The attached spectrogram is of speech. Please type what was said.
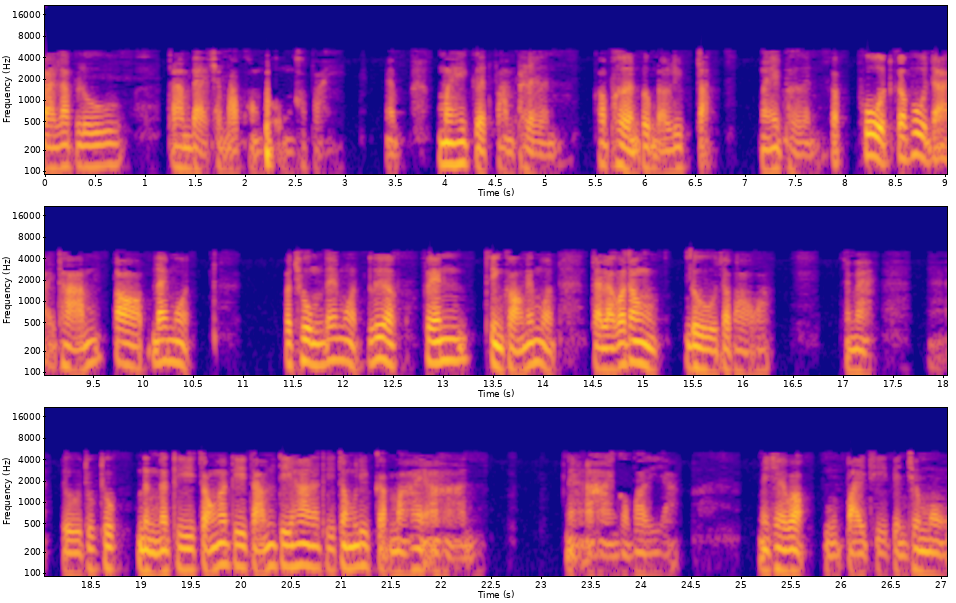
การรับรู้ตามแบบฉบับของพระองค์เข้าไป ไม่ให้เกิดความเพลินก็เพลินปุ๊บเรารีบตัด ไม่ให้เพลิน ก็พูดก็พูดได้ถามตอบได้หมด ประชุมได้หมดเลือกเฟ้นสิ่งของได้หมด แต่เราก็ต้องดูสภาวะใช่ไหมดูทุกๆหนึ่งนาทีสองนาทีสามนาทีห้านาทีต้องรีบกลับมาให้อาหารเนี่ยอาหารของภริยะ ไม่ใช่ว่าหูไปทีเป็นชั่วโมง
